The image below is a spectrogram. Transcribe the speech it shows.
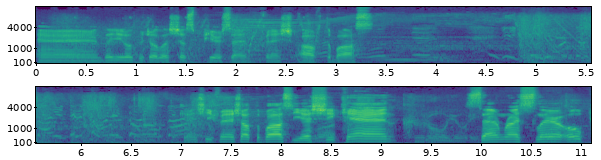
And Lady Rokujo, let's just pierce and finish off the boss. Can she finish off the boss? Yes, she can. Samurai Slayer OP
